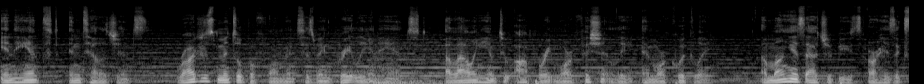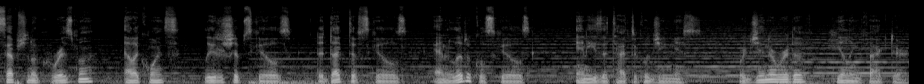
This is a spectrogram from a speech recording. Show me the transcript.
Enhanced intelligence. Rogers' mental performance has been greatly enhanced, allowing him to operate more efficiently and more quickly. Among his attributes are his exceptional charisma, eloquence, leadership skills, deductive skills, analytical skills, and he's a tactical genius. Regenerative healing factor.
